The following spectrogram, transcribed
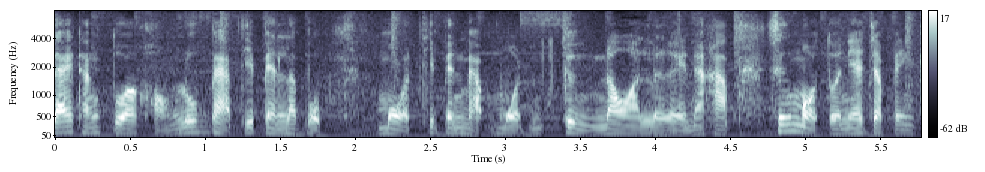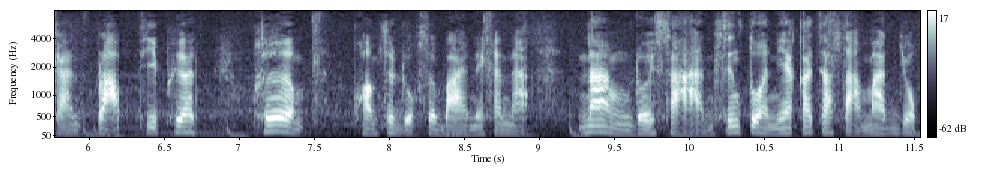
ได้ทั้งตัวของรูปแบบที่เป็นระบบโหมดที่เป็นแบบโหมดกึ่งนอนเลยนะครับซึ่งโหมดตัวนี้จะเป็นการปรับที่เพื่อเพิ่ม ความสะดวกสบายในขณะนั่งโดยสาร ซึ่งตัวนี้ก็จะสามารถยก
